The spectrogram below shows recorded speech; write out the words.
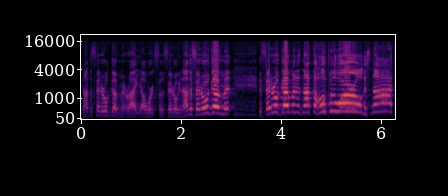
not the federal government, right? Y'all worked for the federal, not the federal government. The federal government is not the hope of the world. It's not.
